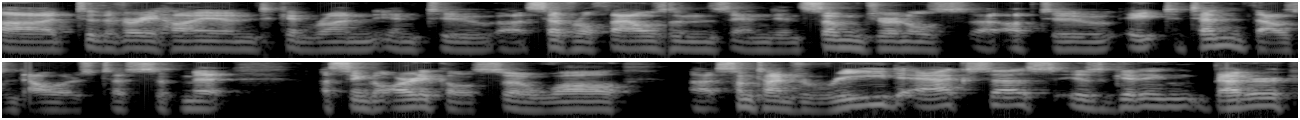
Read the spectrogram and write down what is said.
uh, to the very high end can run into uh, several thousands, and in some journals uh, up to eight to ten thousand dollars to submit a single article. So while uh, sometimes read access is getting better,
